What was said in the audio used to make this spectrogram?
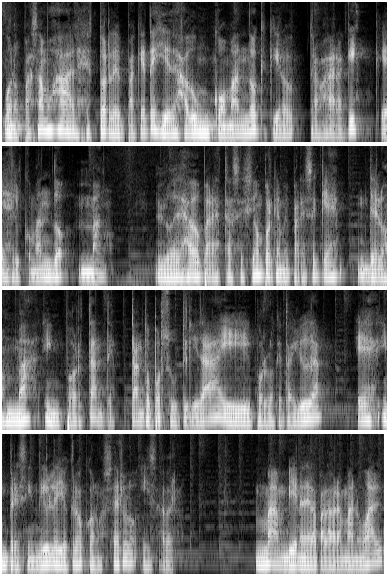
Bueno, pasamos al gestor de paquetes y he dejado un comando que quiero trabajar aquí, que es el comando man. Lo he dejado para esta sección porque me parece que es de los más importantes, tanto por su utilidad y por lo que te ayuda. Es imprescindible, yo creo, conocerlo y saberlo. Man viene de la palabra manual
